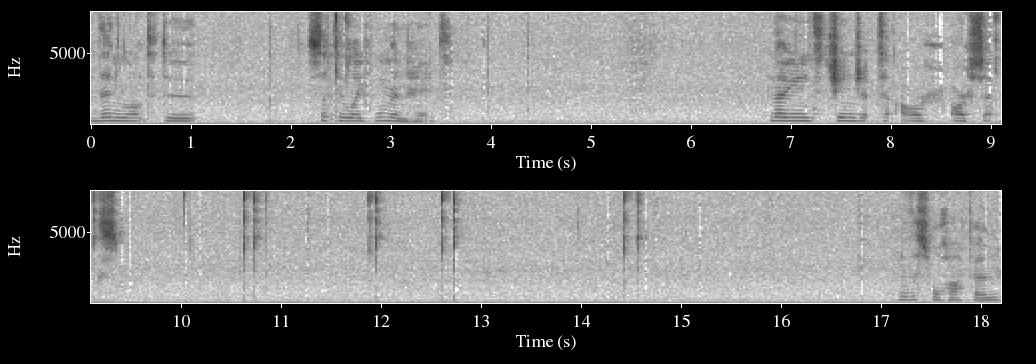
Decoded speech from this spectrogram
then you want to do City Life Woman head. Now you need to change it to R R6. This will happen.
